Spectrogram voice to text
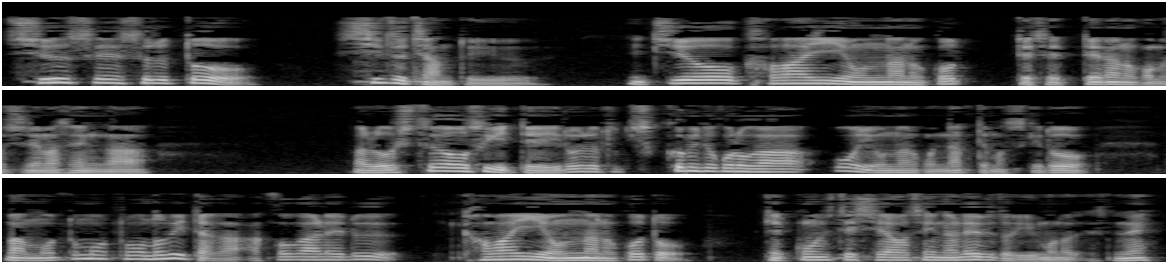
修正すると、しずちゃんという、一応可愛い女の子って設定なのかもしれませんが、まあ、露出が多すぎていろいろと突っ込みどころが多い女の子になってますけど、まあもともとのび太が憧れる可愛い女の子と結婚して幸せになれるというものですね。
